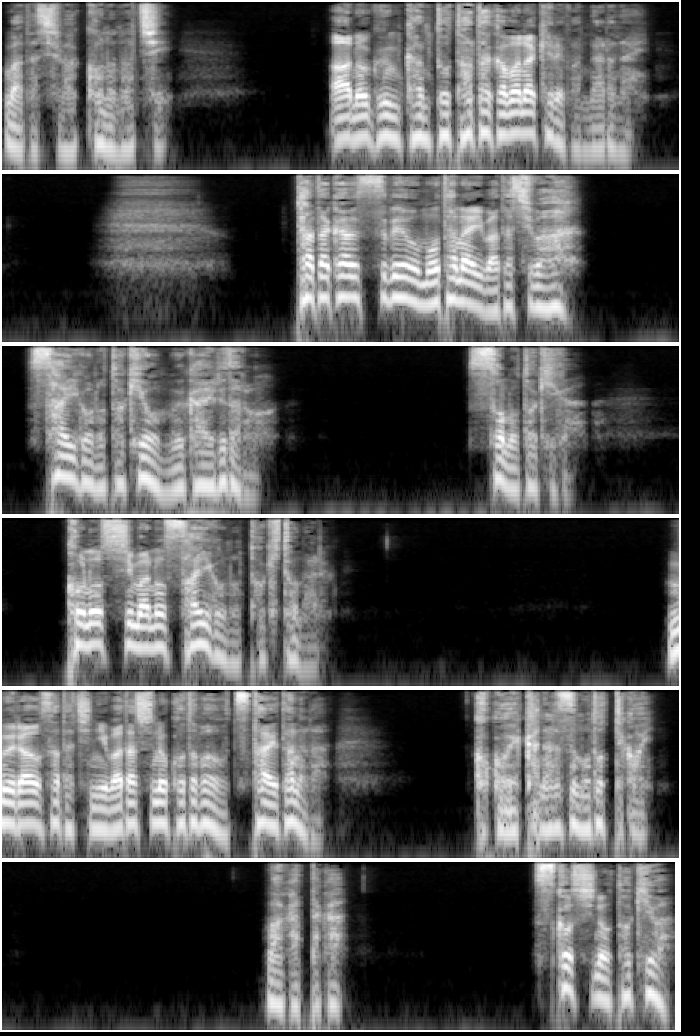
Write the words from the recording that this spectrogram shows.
う。私はこの後、あの軍艦と戦わなければならない。戦う術を持たない私は、最後の時を迎えるだろう。その時が、この島の最後の時となる。村長たちに私の言葉を伝えたなら、ここへ必ず戻ってこい。わかったか？少しの時は、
